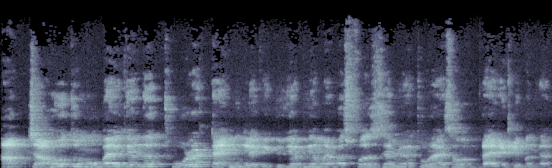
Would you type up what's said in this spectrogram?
आप चाहो तो मोबाइल के अंदर थोड़ा टाइमिंग लेके, क्योंकि अभी हमारे पास फ़र्स्ट सेम में थोड़ा ऐसा हो डायरेक्टली बन गया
